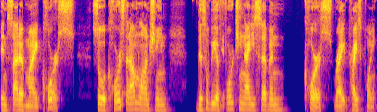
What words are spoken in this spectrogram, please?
inside of my course. So a course that I'm launching, this will be a 1497 course, right? Price point.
